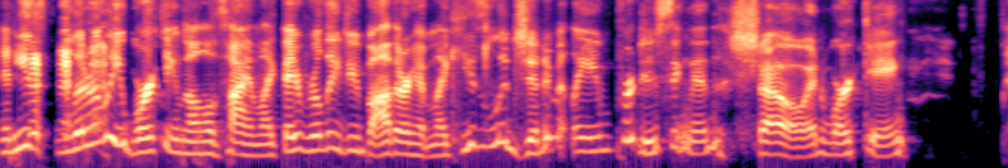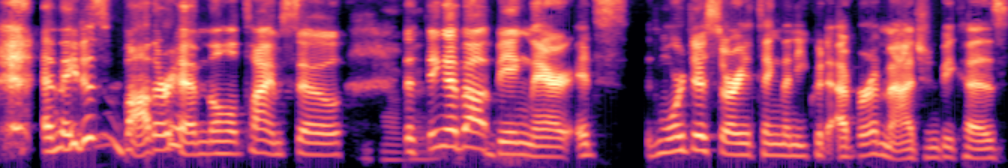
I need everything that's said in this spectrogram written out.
And he's literally working the whole time. Like they really do bother him. Like he's legitimately producing the show and working. And they just bother him the whole time. So the thing about being there, it's more disorienting than you could ever imagine because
